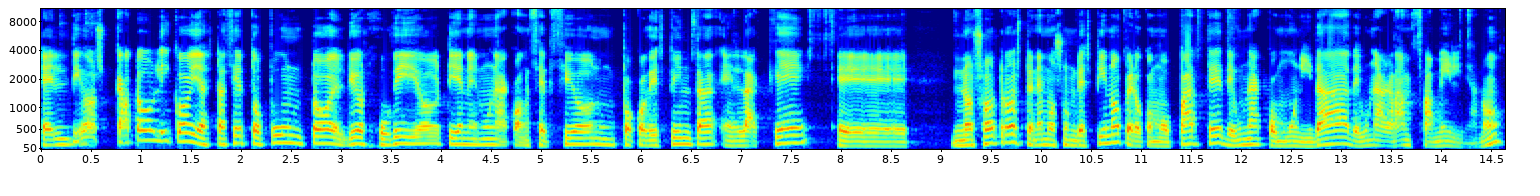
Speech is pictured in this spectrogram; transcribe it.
el Dios católico y hasta cierto punto el Dios judío tienen una concepción un poco distinta en la que eh, nosotros tenemos un destino, pero como parte de una comunidad, de una gran familia, ¿no?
